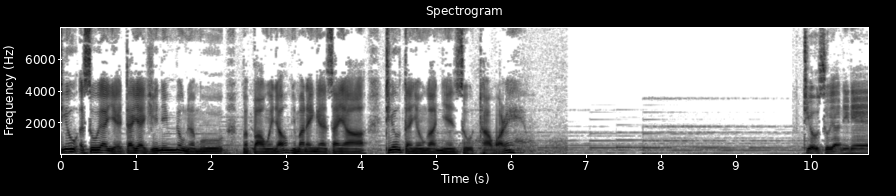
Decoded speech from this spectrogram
တရုတ်အစိုးရရဲ့တိုက်ရိုက်ရင်းနှီးမြှုပ်နှံမှုမပါဝင်ကြောင်းမြန်မာနိုင်ငံဆိုင်ရာတရုတ်တန်ယုံကညင်းဆိုထားပါတယ်တရုတ်အစိုးရအနေနဲ့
